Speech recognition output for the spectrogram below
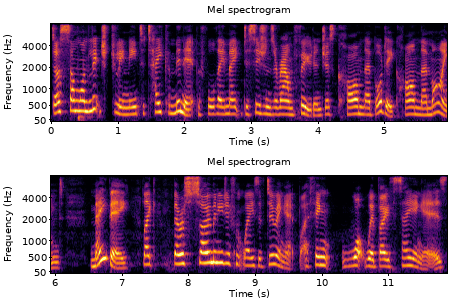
Does someone literally need to take a minute before they make decisions around food and just calm their body, calm their mind? Maybe. Like, there are so many different ways of doing it, but I think what we're both saying is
